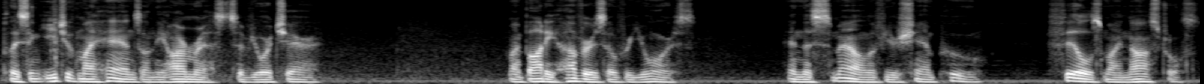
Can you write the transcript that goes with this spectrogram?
placing each of my hands on the armrests of your chair. My body hovers over yours, and the smell of your shampoo fills my nostrils.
